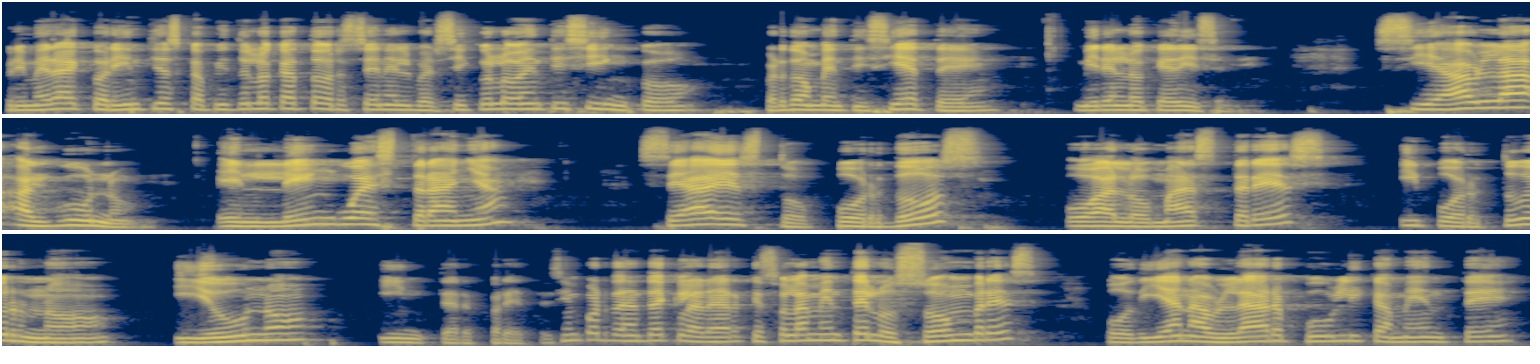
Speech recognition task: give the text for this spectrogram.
Primera de Corintios capítulo 14 en el versículo 25, perdón, 27, miren lo que dice. Si habla alguno en lengua extraña, sea esto por dos o a lo más tres y por turno y uno interprete. Es importante aclarar que solamente los hombres podían hablar públicamente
